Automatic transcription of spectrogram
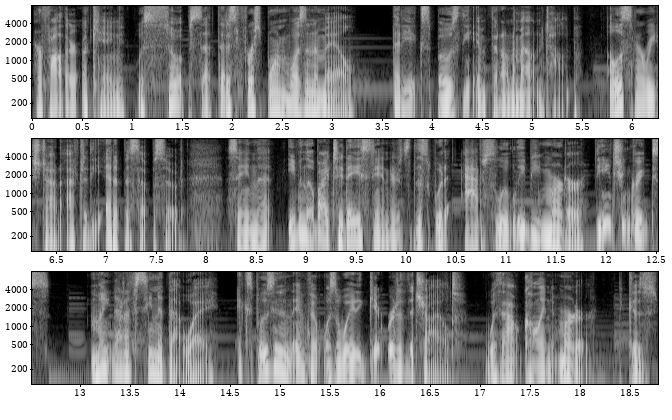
Her father, a king, was so upset that his firstborn wasn't a male that he exposed the infant on a mountaintop. A listener reached out after the Oedipus episode, saying that even though by today's standards this would absolutely be murder, the ancient Greeks might not have seen it that way. Exposing an infant was a way to get rid of the child without calling it murder, because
